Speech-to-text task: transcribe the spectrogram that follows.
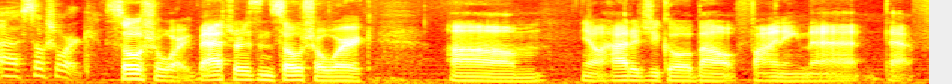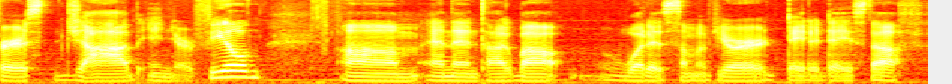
uh, social work. social work, bachelor's in social work. Um, you know, how did you go about finding that that first job in your field? Um, and then talk about what is some of your day to day stuff.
